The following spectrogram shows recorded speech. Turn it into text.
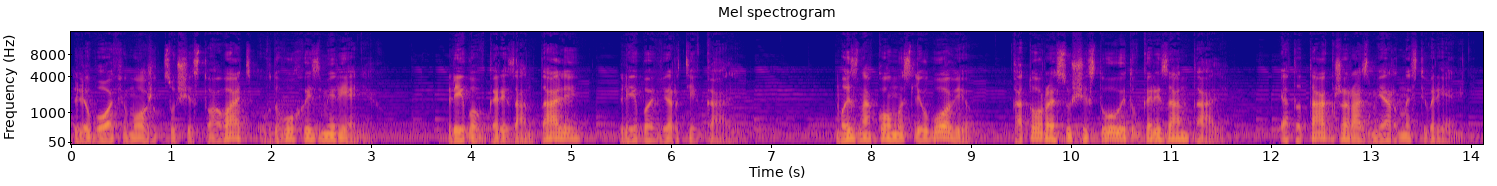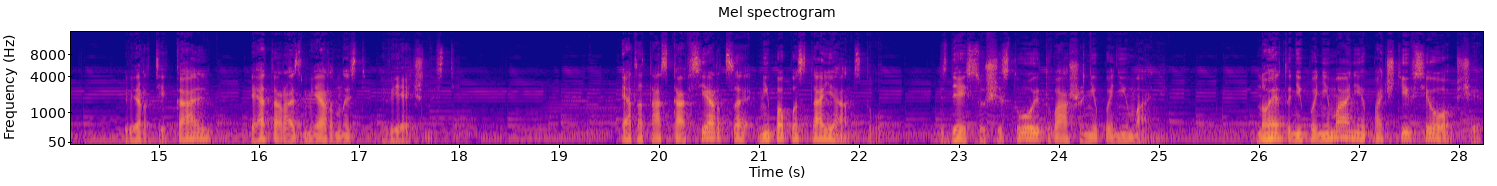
Любовь может существовать в двух измерениях. Либо в горизонтали, либо в вертикали. Мы знакомы с любовью, которая существует в горизонтали. Это также размерность времени. Вертикаль – это размерность вечности. Это тоска в сердце не по постоянству. Здесь существует ваше непонимание. Но это непонимание почти всеобщее,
